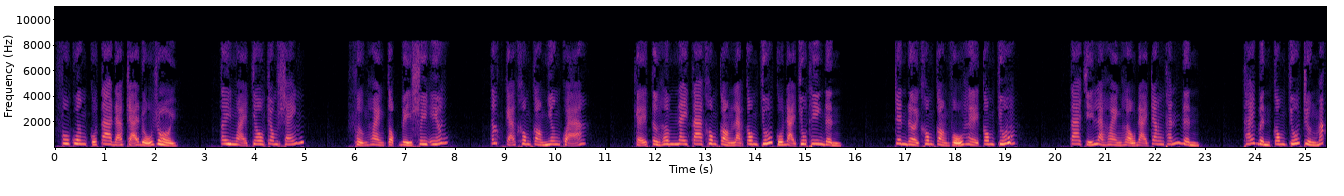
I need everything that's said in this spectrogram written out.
Phu quân của ta đã trả đủ rồi. Tây Ngoại Châu trong sáng. Phượng Hoàng tộc bị suy yếu. Tất cả không còn nhân quả. Kể từ hôm nay ta không còn là công chúa của Đại Chu Thiên Đình. Trên đời không còn vũ hề công chúa. Ta chỉ là hoàng hậu Đại Trăng Thánh Đình. Thái Bình công chúa trường mắt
